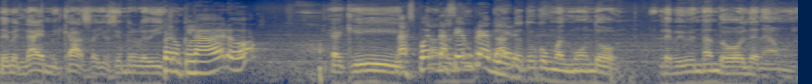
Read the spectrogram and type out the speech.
De verdad, en mi casa, yo siempre lo he dicho. Pero claro. Que aquí. Las puertas siempre abiertas. Tanto tú como el mundo le viven dando órdenes a uno.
